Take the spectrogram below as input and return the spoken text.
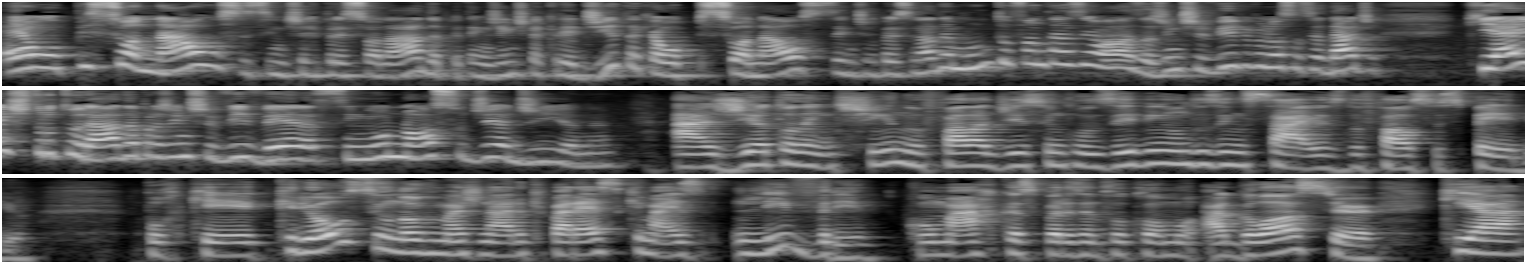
é opcional se sentir pressionada, porque tem gente que acredita que é opcional se sentir pressionada, é muito fantasiosa. A gente vive numa sociedade que é estruturada para a gente viver assim o nosso dia a dia, né? A Gia Tolentino fala disso, inclusive, em um dos ensaios do Falso Espelho. Porque criou-se um novo imaginário que parece que mais livre, com marcas, por exemplo, como a Glossier, que a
